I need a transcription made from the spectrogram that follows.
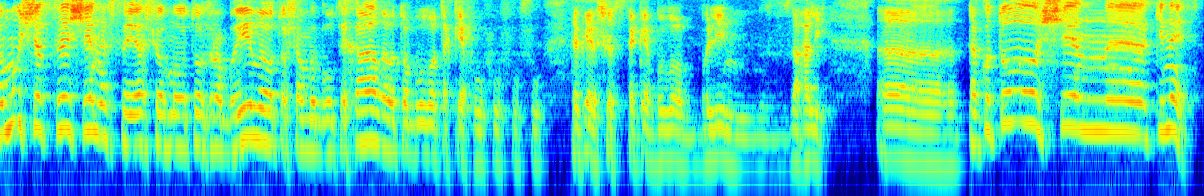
Тому що це ще не все, що ми ото зробили, ото що ми бултихали, ото було таке фу-фу-фу-фу. Таке щось таке було, блін, взагалі. Е, так ото ще не кінець.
